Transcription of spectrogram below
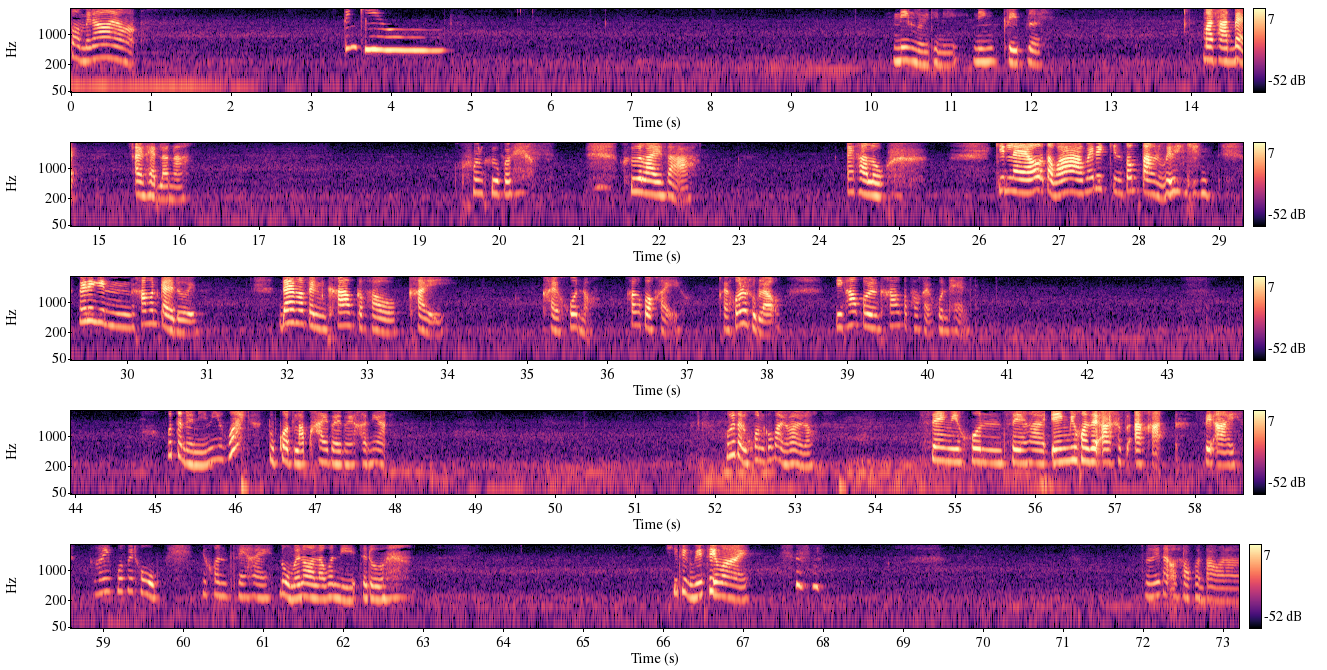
ตอบไม่ได้อะ thank you นิ่งเลยทีนี้ นิ่งกริปเลย มาชาร์จแบต iPad แล้วนะ คุณคือประเภทคืออะไรสาไอ้ทารก กินแล้วแต่ว่าไม่ได้กินส้มตำหนูไม่ได้กิน ไม่ได้กินข้าวมันไก่เลย ได้มาเป็นข้าวกะเพราไข่ ไข่ข้นเหรอข้าวกะเพราไข่ ไข่ข้นถูกแล้วมีข้าวเป็นข้าวกะเพราไข่ข้นแทนว่าแต่ในนี้มีว้ายหนูกดรับใครไปไหมคะเนี่ยเฮ้ยแต่ทุกคนก็ใหม่กันใหม่เนาะเซงมีคนเซฮเองมีคนเซอาอาค่ะเซไอ เฮ้ยพูดไม่ถูก มีคนเซฮายหนูไม่นอนแล้ววันนี้จะดู คิดถึงพี่ซีมายเฮ้ยแต่เอาทอคนตานะ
